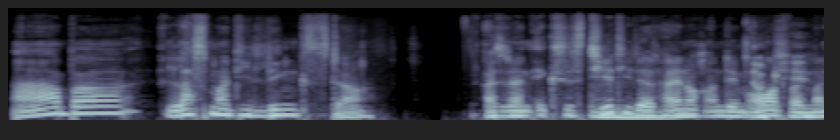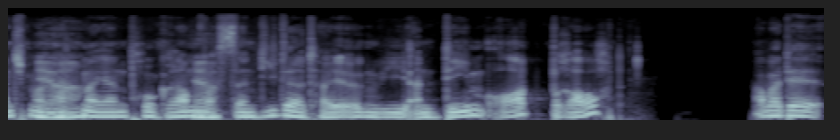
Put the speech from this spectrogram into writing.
aber lass mal die Links da. Also dann existiert die Mhm. Datei noch an dem Ort, Okay, weil manchmal ja. hat man ja ein Programm, Ja. was dann die Datei irgendwie an dem Ort braucht. Aber der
